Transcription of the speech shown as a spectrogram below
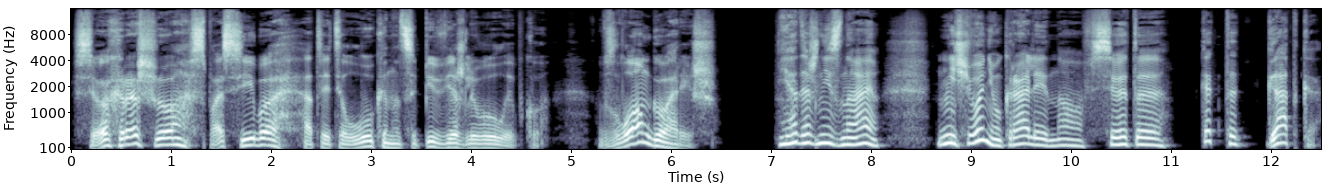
«Все хорошо, спасибо», — ответил Лука, нацепив вежливую улыбку. Взлом, говоришь?» «Я даже не знаю. Ничего не украли, но все это как-то гадко».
